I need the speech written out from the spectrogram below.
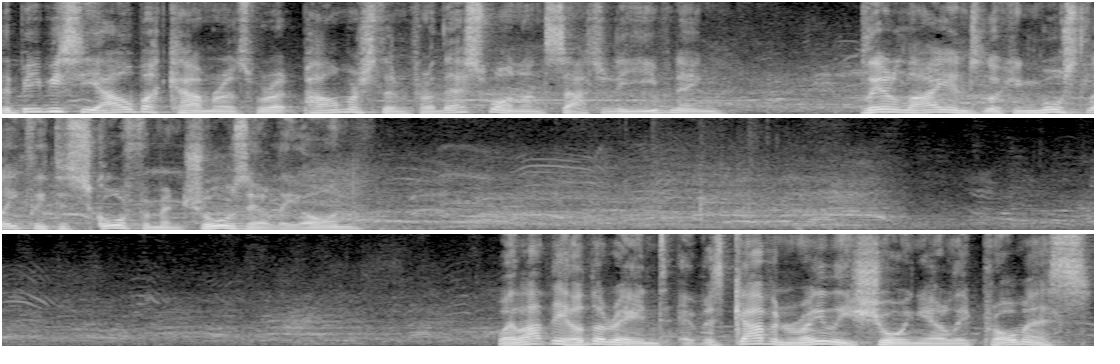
The BBC Alba cameras were at Palmerston for this one on Saturday evening. Blair Lyons looking most likely to score for Montrose early on. While at the other end, it was Gavin Reilly showing early promise.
